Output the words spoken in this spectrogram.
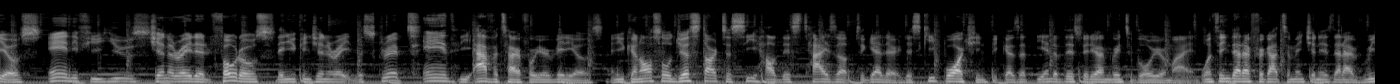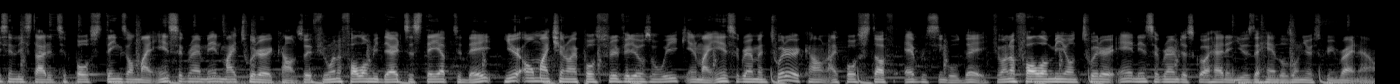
videos and if you use generated photos, then you can generate the script and the avatar for your videos. And you can also just start to see how this ties up together. Just keep watching because at the end of this video, I'm going to blow your mind. One thing that I forgot to mention is that I've recently started to post things on my Instagram and my Twitter account. So if you want to follow me there to stay up to date, here on my channel, I post three videos a week. In my Instagram and Twitter account, I post stuff every single day. If you want to follow me on Twitter and Instagram, just go ahead and use the handles on your screen right now.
